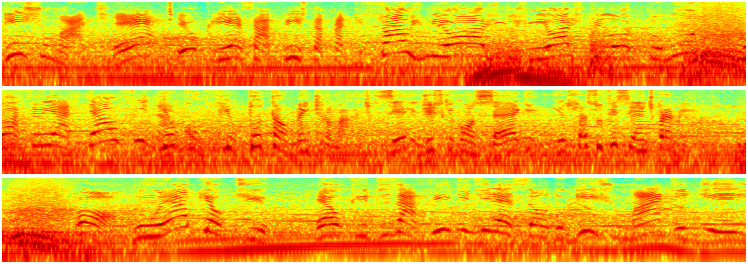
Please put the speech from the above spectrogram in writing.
guincho mate. É, eu criei essa pista para que só os melhores dos melhores pilotos do mundo possam ir até o final. eu confio totalmente no Marte. Se ele diz que consegue, isso é suficiente pra mim. Ó, não é o que eu digo, é o que o desafio de direção do guincho mate diz.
